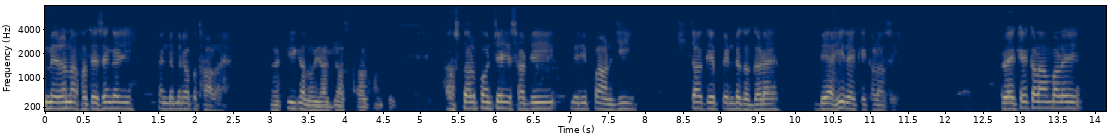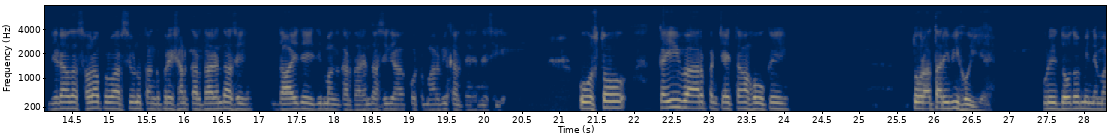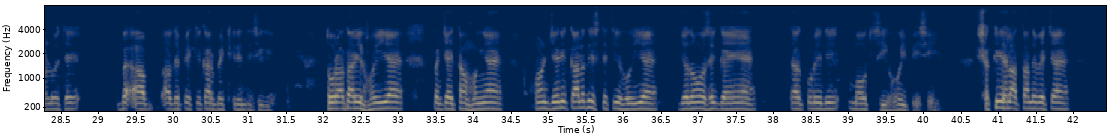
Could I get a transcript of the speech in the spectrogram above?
ਮੇਰਾ ਨਾਮ ਫਤਿਹ ਸਿੰਘ ਹੈ ਜੀ ਪਿੰਡ ਮੇਰਾ ਪਥਾਲਾ ਹੈ। ਅਹ ਕੀ ਗੱਲ ਹੋਈ ਅੱਜ ਹਸਪਤਾਲ ਪਹੁੰਚੇ? ਹਸਪਤਾਲ ਪਹੁੰਚੇ ਜੀ ਸਾਡੀ ਮੇਰੀ ਭਾਣਜੀ ਜਿਹਦਾ ਕਿ ਪਿੰਡ ਗੱਗੜ ਹੈ ਵਿਆਹੀ ਰਹਿ ਕੇ ਕਲਾ ਸੀ। ਰਹਿ ਕੇ ਕਲਾਂ ਵਾਲੇ ਜਿਹੜਾ ਉਹਦਾ ਸਹੁਰਾ ਪਰਿਵਾਰ ਸੀ ਉਹਨੂੰ ਤੰਗ ਪਰੇਸ਼ਾਨ ਕਰਦਾ ਰਹਿੰਦਾ ਸੀ ਦਾਜ ਦੇਜ ਦੀ ਮੰਗ ਕਰਦਾ ਰਹਿੰਦਾ ਸੀਗਾ ਕੁੱਟਮਾਰ ਵੀ ਕਰਦੇ ਰਹਿੰਦੇ ਸੀਗੇ। ਉਸ ਤੋਂ ਕਈ ਵਾਰ ਪੰਚਾਇਤਾਂ ਹੋ ਕੇ ਤੋਰਾਤਾਰੀ ਵੀ ਹੋਈ ਹੈ। ਕੁੜੀ ਦੋ ਦੋ ਮਹੀਨੇ ਮੰਨ ਲਓ ਇੱਥੇ ਆਪ ਆਪਦੇ ਪੇਕੇ ਘਰ ਬੈਠੀ ਰਹਿੰਦੀ ਸੀਗੀ। ਤੋਰਾਤਾਰੀ ਹੋਈ ਹੈ ਪੰਚਾਇਤਾਂ ਹੋਈਆਂ। ਹੁਣ ਜਿਹੜੀ ਕੱਲ ਦੀ ਸਥਿਤੀ ਹੋਈ ਹੈ ਜਦੋਂ ਅਸੀਂ ਗਏ ਹੈ ਤਾਂ ਕੁੜੀ ਦੀ ਮੌਤ ਸੀ ਹੋਈ ਪਈ ਸੀ। ਸ਼ੱਕੀ ਹਾਲਾਤਾਂ ਦੇ ਵਿੱਚ ਹੈ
